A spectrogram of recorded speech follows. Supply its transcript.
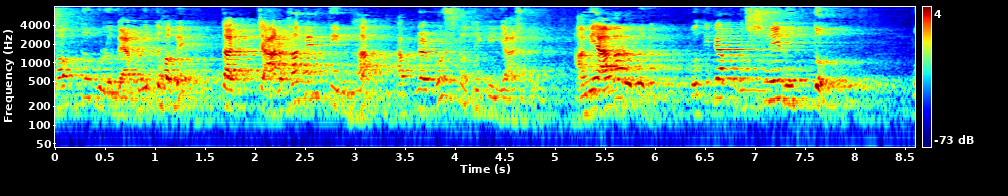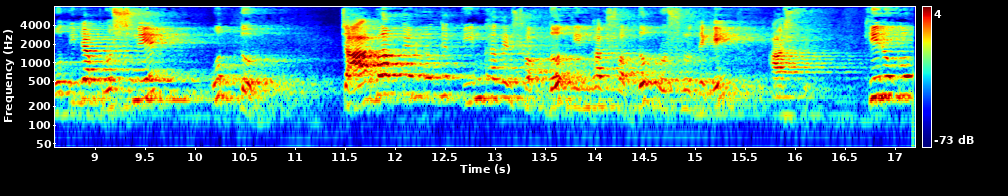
শব্দগুলো ব্যবহৃত হবে, তার চার ভাগের তিন ভাগ আপনার প্রশ্ন থেকেই আসবে। আমি আবারও বলি, প্রতিটা প্রশ্নের উত্তর, প্রতিটা প্রশ্নের উত্তর, চার ভাগের মধ্যে তিন ভাগের শব্দ, তিন ভাগ শব্দ প্রশ্ন থেকেই আসবে। কীরকম?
